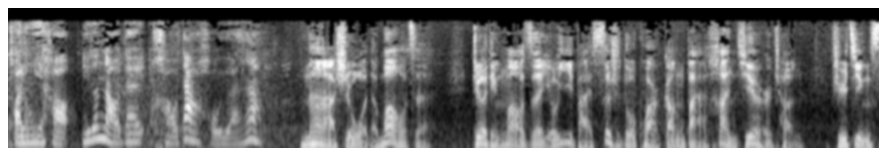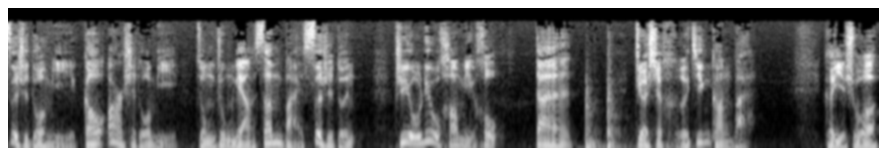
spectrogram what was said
华龙一号，你的脑袋好大好圆啊！那是我的帽子，这顶帽子由一百四十多块钢板焊接而成，直径四十多米，高二十多米，总重量三百四十吨，只有六毫米厚，但这是合金钢板，可以说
